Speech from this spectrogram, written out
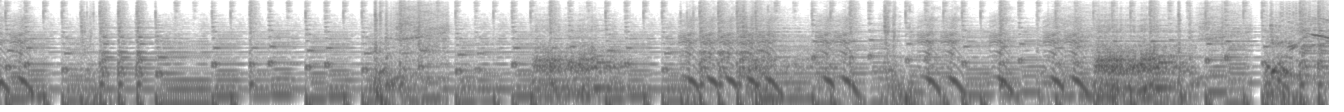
Mm-hmm. Let's go.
